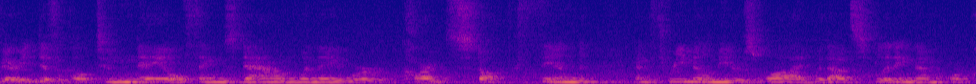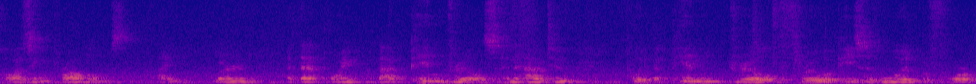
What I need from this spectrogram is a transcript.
very difficult to nail things down when they were cardstock thin and three millimeters wide without splitting them or causing problems. I learned at that point about pin drills and how to put a pin drill through a piece of wood before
